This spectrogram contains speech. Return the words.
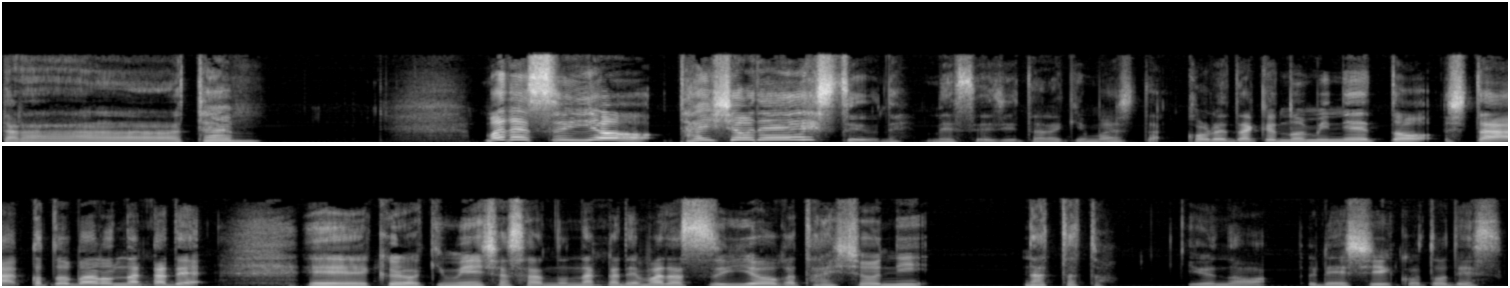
ダラララタンまだ水曜対象ですというねメッセージいただきましたこれだけノミネートした言葉の中で、えー、黒木名車さんの中でまだ水曜が対象になったというのは嬉しいことです。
